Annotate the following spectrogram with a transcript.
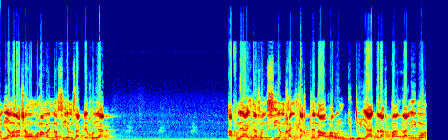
আমি আমার আসামের মহামান্য সিএম সারটে খুইয়ার আপনি আইজ আসুন সিএম খাইল থাকতে না পারেন কিন্তু ইয়াদ রাখবা জালিমর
